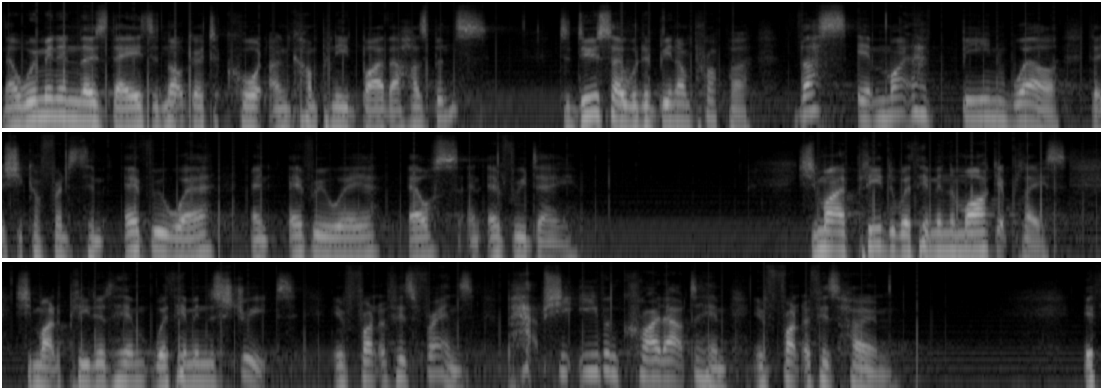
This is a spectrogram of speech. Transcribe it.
Now, women in those days did not go to court unaccompanied by their husbands. To do so would have been improper. Thus, it might have been well that she confronted him everywhere and everywhere else and every day. She might have pleaded with him in the marketplace. She might have pleaded him with him in the street, in front of his friends. Perhaps she even cried out to him in front of his home. If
